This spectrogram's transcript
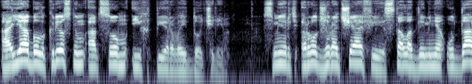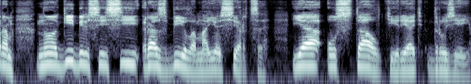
а я был крестным отцом их первой дочери. Смерть Роджера Чаффи стала для меня ударом, но гибель Сиси разбила мое сердце. Я устал терять друзей.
